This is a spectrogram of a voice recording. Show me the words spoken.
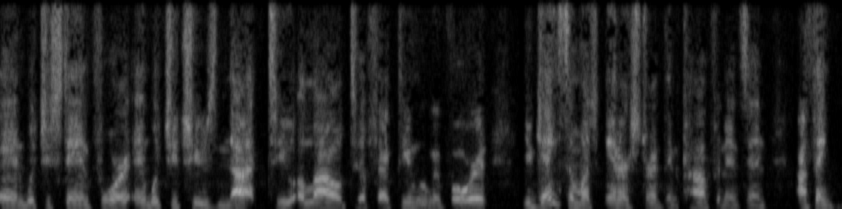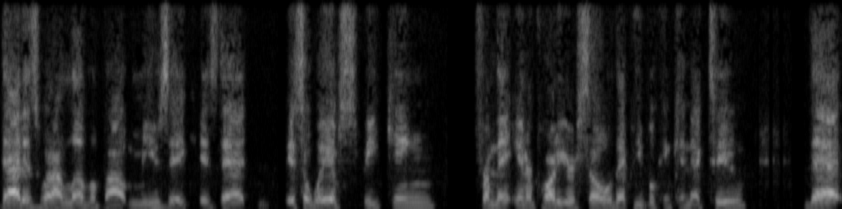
and what you stand for and what you choose not to allow to affect you moving forward you gain so much inner strength and confidence and i think that is what i love about music is that it's a way of speaking from that inner part of your soul that people can connect to that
